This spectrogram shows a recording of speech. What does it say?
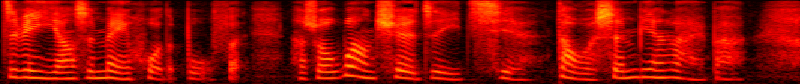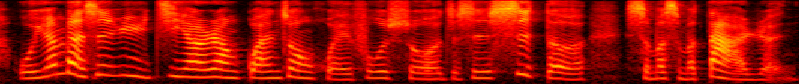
这边一样是魅惑的部分。他说：“忘却这一切，到我身边来吧。”我原本是预计要让观众回复说：“就是是的，什么什么大人。”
